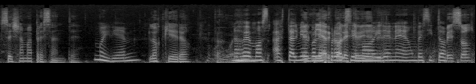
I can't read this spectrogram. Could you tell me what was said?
se llama presente. Muy bien. Los quiero. Nos vemos hasta el miércoles, miércoles que próximo. Irene. Un besito. Besos.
